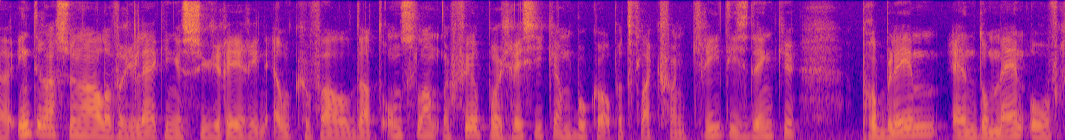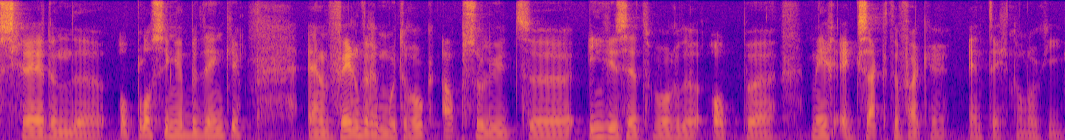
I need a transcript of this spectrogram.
Uh, internationale vergelijkingen suggereren in elk geval dat ons land nog veel progressie kan boeken op het vlak van kritisch denken, probleem- en domeinoverschrijdende oplossingen bedenken. En verder moet er ook absoluut uh, ingezet worden op meer exacte vakken en technologie.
